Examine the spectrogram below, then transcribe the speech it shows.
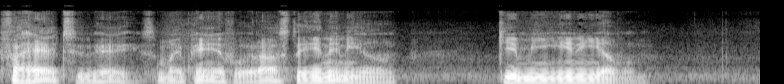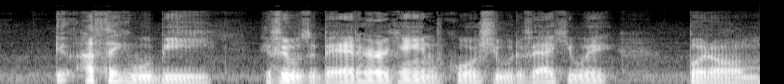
If I had to, hey, somebody paying for it, I'll stay in any of them. Give me any of them. I think it would be, if it was a bad hurricane, of course you would evacuate. But, um,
